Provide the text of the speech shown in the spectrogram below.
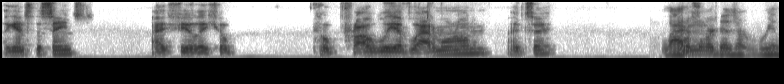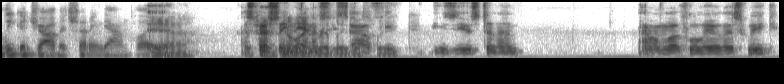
against the Saints. I feel like he'll he'll probably have Lattimore on him. I'd say, Lattimore does a really good job at shutting down plays. Yeah, especially in the Gonna like NFC Ridley South. He, he's used to them. I don't love Julio this week.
